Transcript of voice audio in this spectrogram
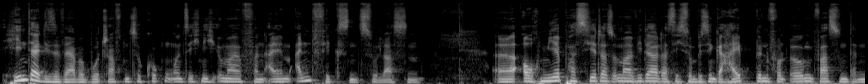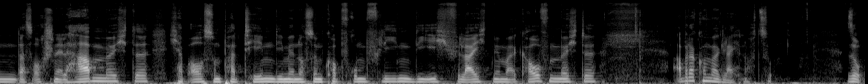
hinter diese Werbebotschaften zu gucken und sich nicht immer von allem anfixen zu lassen. Äh, auch mir passiert das immer wieder, dass ich so ein bisschen gehypt bin von irgendwas und dann das auch schnell haben möchte. Ich habe auch so ein paar Themen, die mir noch so im Kopf rumfliegen, die ich vielleicht mir mal kaufen möchte. Aber da kommen wir gleich noch zu. So,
